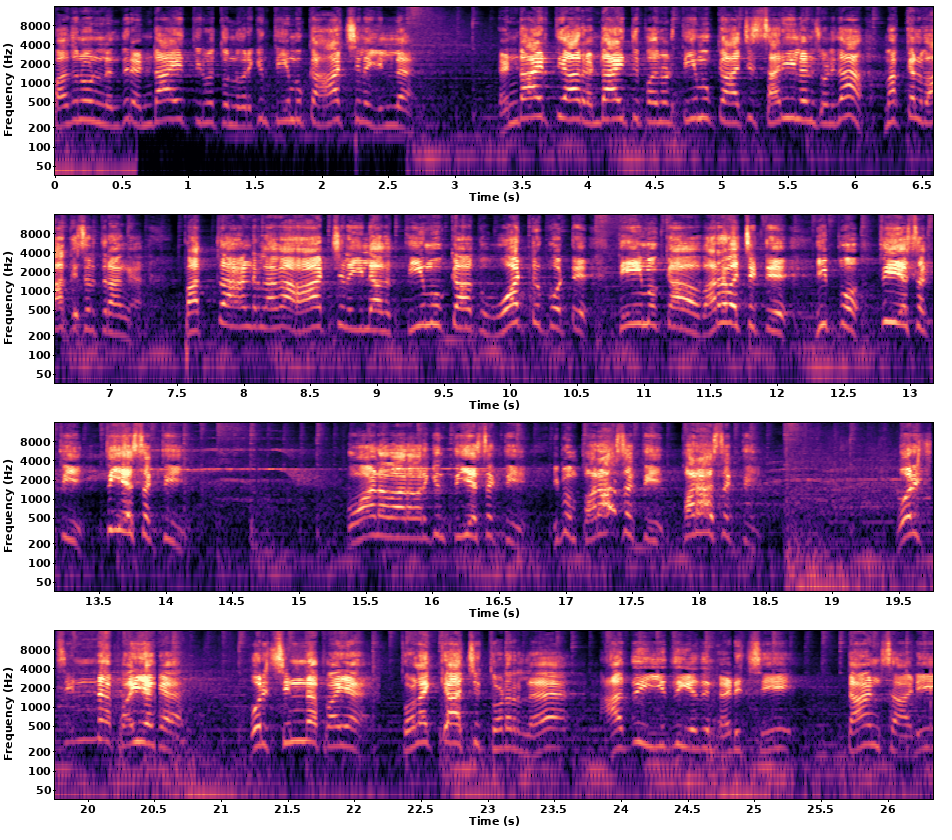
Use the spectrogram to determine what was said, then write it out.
பதினொன்னுல இருந்து ரெண்டாயிரத்தி இருபத்தி ஒண்ணு வரைக்கும் திமுக ஆட்சியில இல்லை. ரெண்டாயிரத்தி ஆறு ரெண்டாயிரத்தி பதினொன்று திமுக ஆட்சி சரியில்லைன்னு சொல்லி தான் மக்கள் வாக்கு செலுத்துறாங்க. பத்து ஆண்டுகளாக ஆட்சியில இல்லாத திமுகவுக்கு ஓட்டு போட்டு திமுக வர வச்சுட்டு இப்போ தீய சக்தி தீய சக்தி. போன வாரம் வரைக்கும் தீய சக்தி இப்போ பராசக்தி பராசக்தி. ஒரு சின்ன பையங்க ஒரு சின்ன பையன் தொலைக்காட்சி தொடர்ல அது இது எது நடிச்சு டான்ஸ் ஆடி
